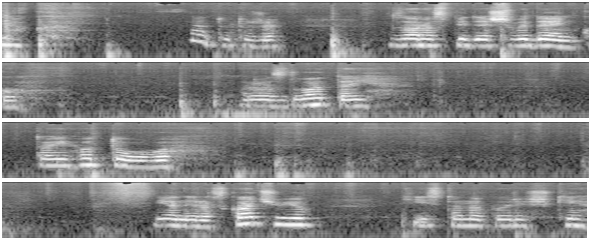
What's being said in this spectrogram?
Так. А тут уже зараз піде швиденько. Раз, два, та й, та й готово. Я не розкачую тісто на пиріжки.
